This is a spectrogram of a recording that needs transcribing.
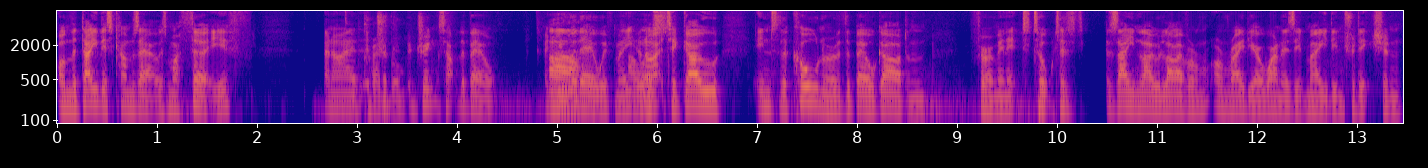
on the day this comes out. It was my thirtieth, and I had dr- drinks up the bell, and you Ah, were there with me, I and I had to go into the corner of the Bell Garden for a minute to talk to. Zane Lowe live on, on Radio One as he'd made Introdiction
